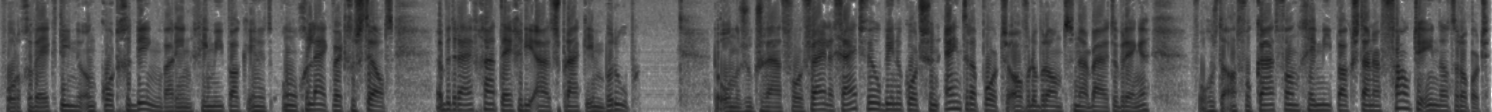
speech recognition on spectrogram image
Vorige week diende een kort geding waarin Chemiepak in het ongelijk werd gesteld. Het bedrijf gaat tegen die uitspraak in beroep. De Onderzoeksraad voor Veiligheid wil binnenkort zijn eindrapport over de brand naar buiten brengen. Volgens de advocaat van Chemiepak staan er fouten in dat rapport.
